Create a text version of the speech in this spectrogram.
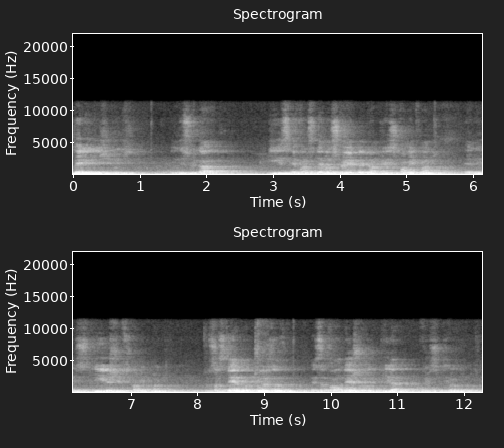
many issues in this regard. These efforts demonstrate the country's commitment and its leadership's commitment to sustainable tourism as a foundational pillar of its development.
